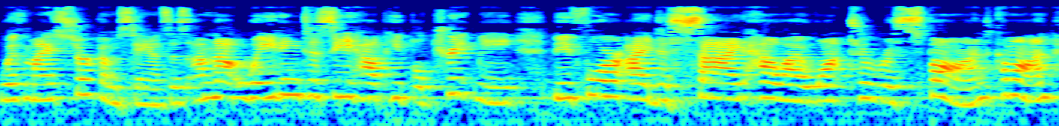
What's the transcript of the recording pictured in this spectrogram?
with my circumstances. I'm not waiting to see how people treat me before I decide how I want to respond. Come on.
